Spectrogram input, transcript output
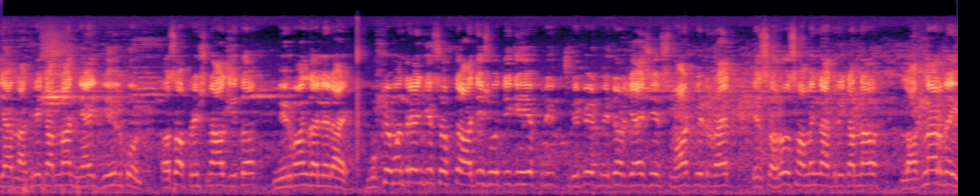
या नागरिकांना न्याय देईल कोण? असा प्रश्न आज इथं निर्माण झालेला आहे. मुख्यमंत्र्यांचे सक्त आदेश होते की हे प्री प्रीपेड मीटर जे आहे हे स्मार्ट मीटर आहेत हे सर्वसामान्य नागरिकांना लागणार नाही.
